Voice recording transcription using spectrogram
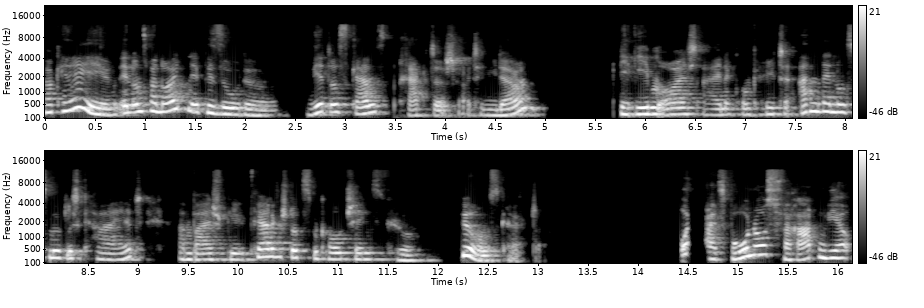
Okay, in unserer neunten Episode wird es ganz praktisch heute wieder. Wir geben euch eine konkrete Anwendungsmöglichkeit am Beispiel pferdegestützten Coachings für Führungskräfte. Und als Bonus verraten wir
